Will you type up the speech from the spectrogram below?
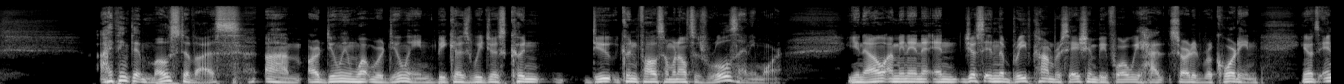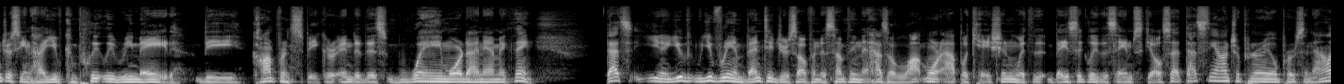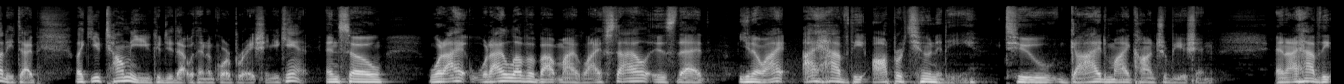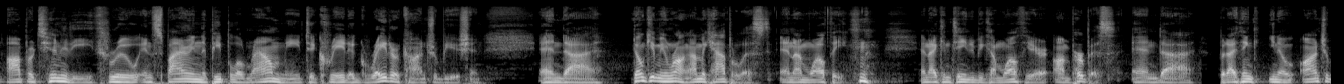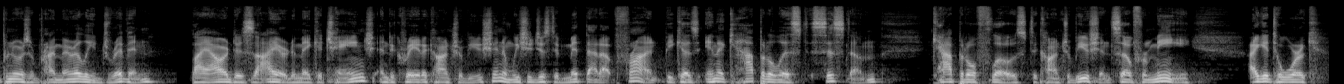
I think that most of us um, are doing what we're doing because we just couldn't do couldn't follow someone else's rules anymore. You know, I mean, and, and just in the brief conversation before we had started recording, you know, it's interesting how you've completely remade the conference speaker into this way more dynamic thing. That's, you know, you've, you've reinvented yourself into something that has a lot more application with basically the same skill set. That's the entrepreneurial personality type. Like you tell me you could do that within a corporation. You can't. And so what I, what I love about my lifestyle is that, you know, I, I have the opportunity to guide my contribution. And I have the opportunity through inspiring the people around me to create a greater contribution. And uh, don't get me wrong, I'm a capitalist and I'm wealthy, and I continue to become wealthier on purpose. And uh, but I think you know entrepreneurs are primarily driven by our desire to make a change and to create a contribution, and we should just admit that up front because in a capitalist system, capital flows to contribution. So for me, I get to work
